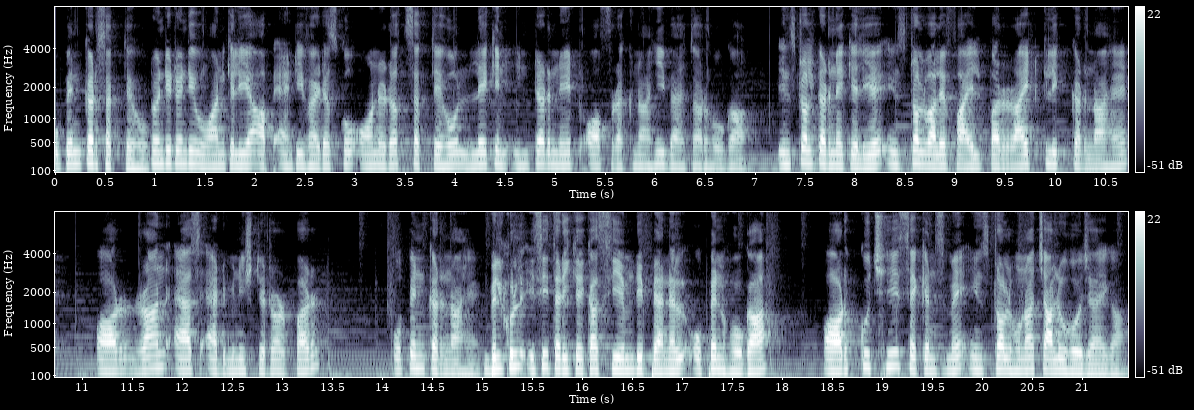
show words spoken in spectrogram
ओपन कर सकते हो। 2021 के लिए आप एंटीवायरस को ऑन रख सकते हो, लेकिन इंटरनेट ऑफ़ रखना ही बेहतर होगा। इंस्टॉल करने के लिए इंस्टॉल वाले फ़ाइल पर राइट क्लिक करना है और रन एज एडमिनिस्ट्रेटर पर ओपन करना है। बिल्कुल इसी तरीके का सीएमडी पैनल ओपन होगा और कुछ ही सेकंड्स में इंस्टॉल होना चालू हो जाएगा।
